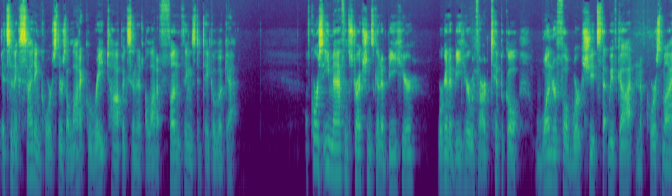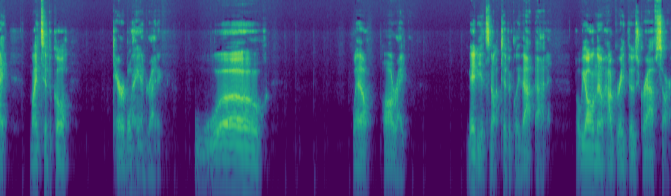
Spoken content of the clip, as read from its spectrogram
It's an exciting course. There's a lot of great topics in it, a lot of fun things to take a look at. Of course, eMath instruction is going to be here. We're going to be here with our typical wonderful worksheets that we've got, and of course my, my typical terrible handwriting. Whoa. Well, all right. Maybe it's not typically that bad, but we all know how great those graphs are.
